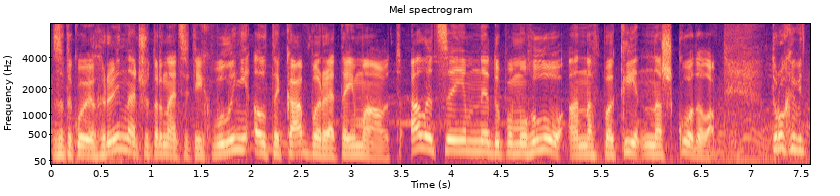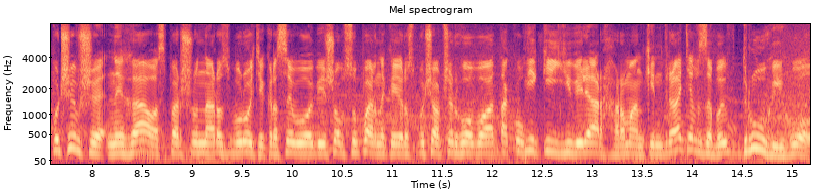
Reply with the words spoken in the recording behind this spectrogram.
За такої гри на 14-й хвилині ЛТК бере тайм-аут. Але це їм не допомогло, а навпаки, нашкодило. Трохи відпочивши, Негао спершу на розбороті красиво обійшов суперника і розпочав чергову атаку, в якій ювіляр Роман Кіндратєв забив другий гол.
